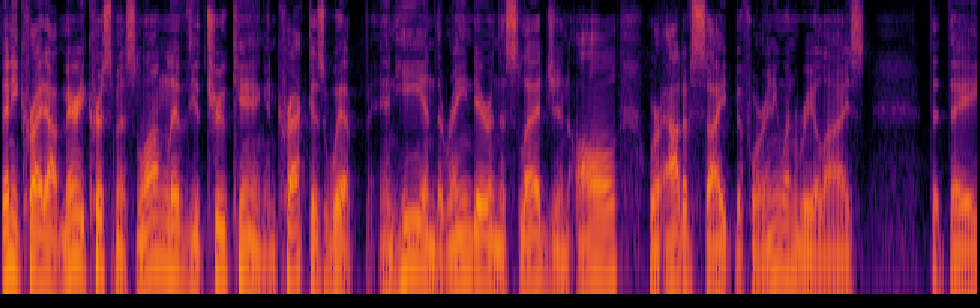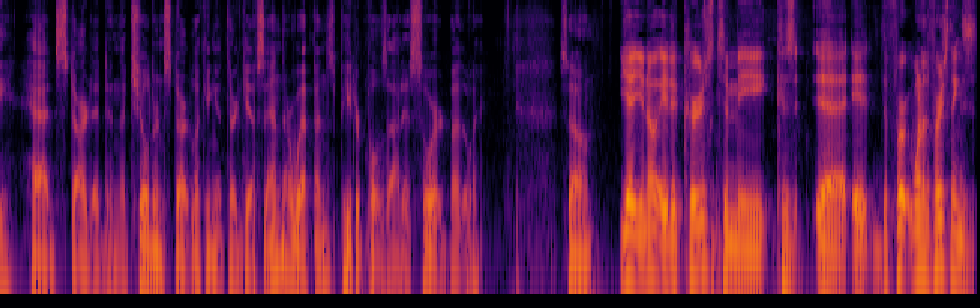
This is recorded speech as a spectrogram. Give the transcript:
Then he cried out, Merry Christmas, long live the true king, and cracked his whip. And he and the reindeer and the sledge and all were out of sight before anyone realized that they had started. And the children start looking at their gifts and their weapons. Peter pulls out his sword, by the way. So, Yeah, you know, it occurs to me because uh, the fir- one of the first things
